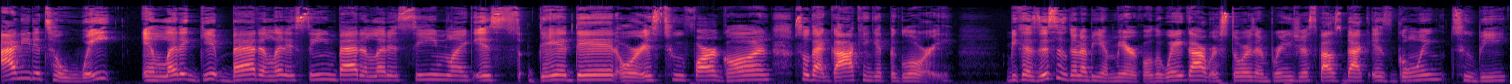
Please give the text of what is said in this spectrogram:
I needed to wait and let it get bad and let it seem bad and let it seem like it's dead, dead or it's too far gone so that God can get the glory. Because this is going to be a miracle. The way God restores and brings your spouse back is going to be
